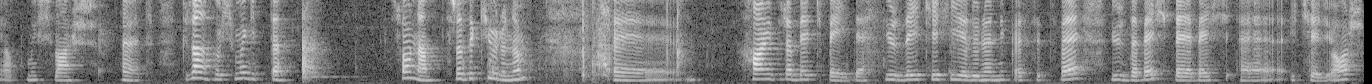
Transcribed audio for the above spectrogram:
yapmışlar. Evet güzel hoşuma gitti. Sonra sıradaki ürünüm ee, Hydra Back Baby. %2 hyaluronik asit ve %5 B5 e, içeriyor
